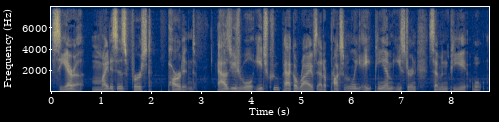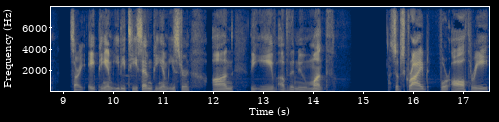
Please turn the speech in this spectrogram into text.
Sierra, Midas's first pardoned. As usual, each crew pack arrives at approximately 8 p.m. Eastern, 7 p. Well, sorry, 8 p.m. EDT, 7 p.m. Eastern on the eve of the new month. Subscribed for all three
